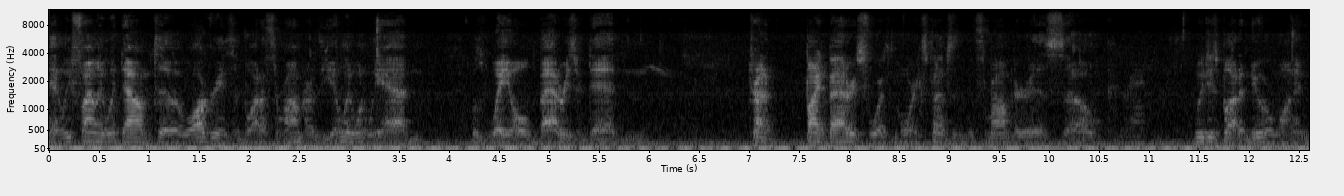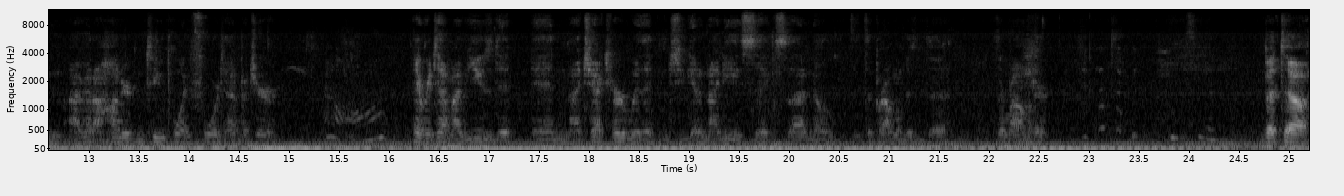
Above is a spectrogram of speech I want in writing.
and we finally went down to Walgreens and bought a thermometer. The only one we had was way old. Batteries are dead, and trying to find batteries for it's more expensive than the thermometer is. So Correct. we just bought a newer one, and I've got a 102.4 temperature Aww. every time I've used it, and I checked her with it, and she got a 98.6. So I know that the problem is the thermometer. But uh,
